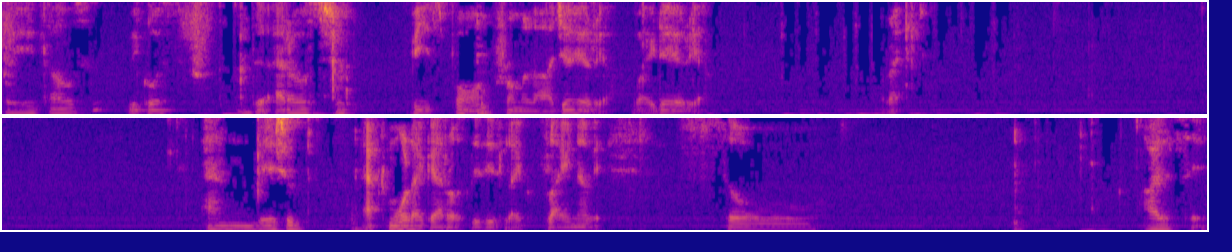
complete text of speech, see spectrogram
3000 because the arrows should be spawned from a larger area wider area. Right. And they should act more like arrows. This is like flying away. So I'll set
